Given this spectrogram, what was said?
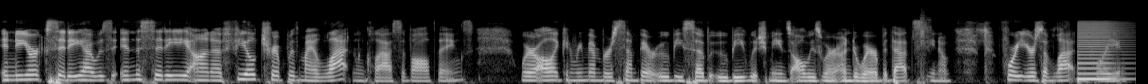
in New York City. I was in the city on a field trip with my Latin class, of all things, where all I can remember is semper ubi sub ubi, which means always wear underwear, but that's, you know, four years of Latin for you.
